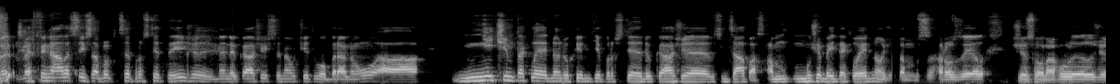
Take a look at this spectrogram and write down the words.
ve, ve, finále jsi za blbce prostě ty, že nedokážeš se naučit obranu a něčím takhle jednoduchým ti prostě dokáže vzít zápas. A může být jako jedno, že tam zhrozil, že ho nahulil, že,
